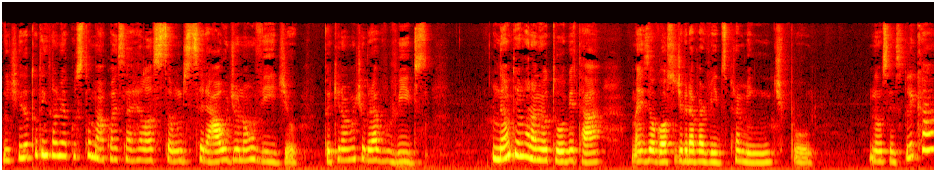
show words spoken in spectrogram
Gente, ainda tô tentando me acostumar com essa relação de ser áudio não vídeo. Porque normalmente eu gravo vídeos. Não tenho canal no YouTube, tá? Mas eu gosto de gravar vídeos pra mim, tipo. Não sei explicar,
